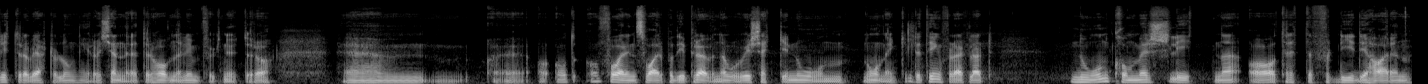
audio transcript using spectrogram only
Lytter over hjerte og lunger og kjenner etter hovne lymfeknuter. Og, um, og, og, får inn svar på de prøvene hvor vi sjekker noen, noen, enkelte ting. For det er klart, noen kommer slitne og trette fordi de har en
